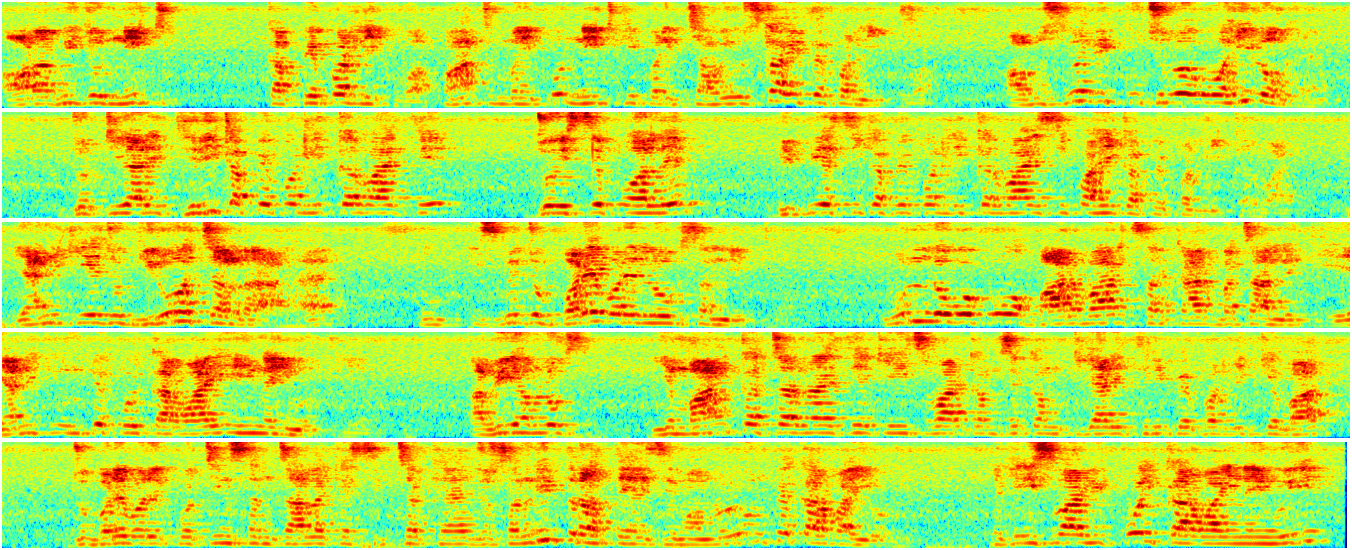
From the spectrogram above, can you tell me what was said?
और अभी जो नीट का पेपर लीक हुआ, पाँच मई को नीट की परीक्षा हुई, उसका भी पेपर लीक हुआ। और उसमें भी कुछ लोग वही लोग हैं, जो टी आर थ्री का पेपर लीक करवाए थे, जो इससे पहले बीपीएससी का पेपर लीक करवाए, सिपाही का पेपर लीक करवाए। यानी कि ये जो गिरोह चल रहा है तो इसमें जो बड़े बड़े लोग संलिप्त हैं, उन लोगों को बार बार सरकार बचा लेती है। यानी कि उन पर कोई कार्रवाई ही नहीं होती है। अभी हम लोग ये मान कर चल रहे थे कि इस बार कम से कम T R three paper leak के बाद जो बड़े बड़े कोचिंग संचालक है, शिक्षक है, जो संलिप्त रहते हैं ऐसे मामलों में, उन पर कार्रवाई होगी। लेकिन इस बार भी कोई कार्रवाई नहीं हुई।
